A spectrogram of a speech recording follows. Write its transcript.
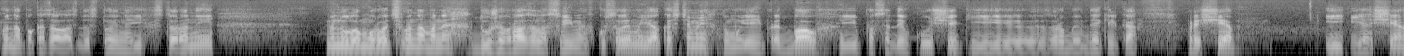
Вона показала з достойної сторони. Минулому році вона мене дуже вразила своїми вкусовими якостями, тому я її придбав, і посадив кущик, і зробив декілька прищеп. І я ще,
